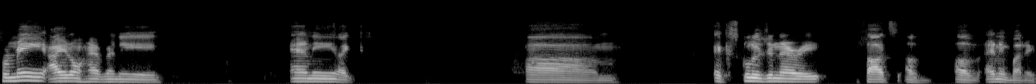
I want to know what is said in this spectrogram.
for me I don't have any any like um exclusionary thoughts of of anybody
